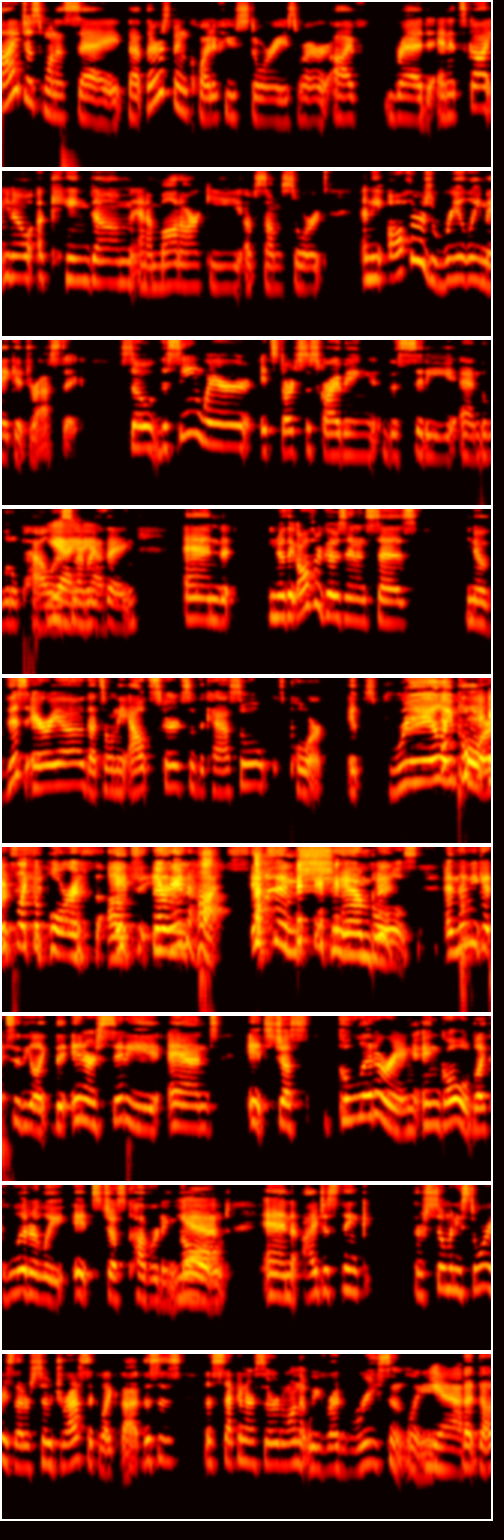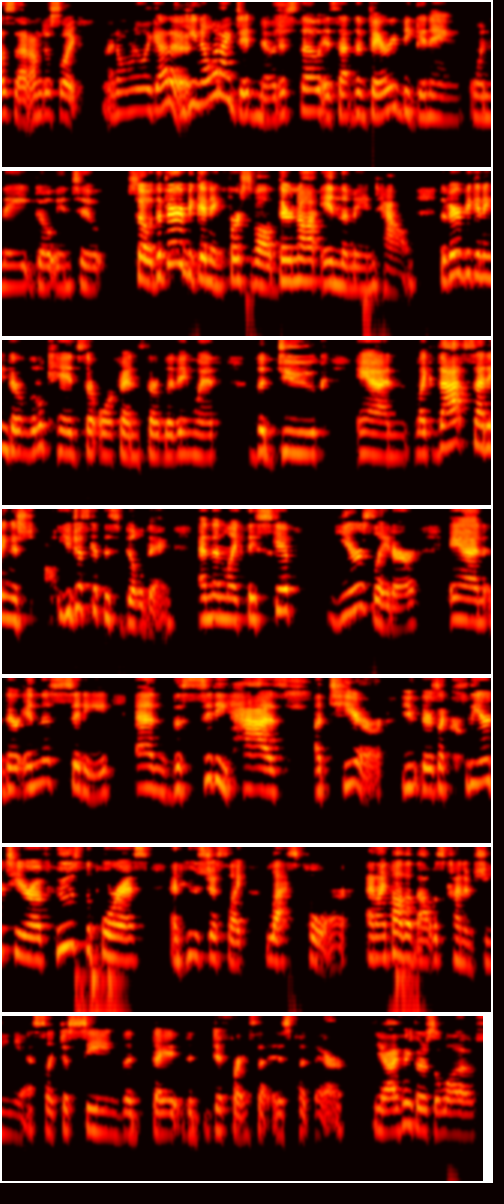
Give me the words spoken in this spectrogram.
I just want to say that there's been quite a few stories where I've read, and it's got you know a kingdom and a monarchy of some sort, and the authors really make it drastic. So the scene where it starts describing the city and the little palace Yeah, and yeah, yeah. everything, and you know the author goes in and says, you know, this area that's on the outskirts of the castle, it's poor. It's really poor. It's like the poorest. Of, It's they're in- in huts. it's in shambles. And then you get to the like the inner city and it's just glittering in gold. Like literally it's just covered in Yeah. gold. And I just think there's so many stories that are so drastic like that. This is the second or third one that we've read recently Yeah. that does that. I'm just like, I don't really get it. You know what I did notice though is that the very beginning when they go into so the very beginning, first of all, they're not in the main town. The very beginning, they're little kids, they're orphans, they're living with the Duke, and like that setting is you just get this building. And then like they skip years later and they're in this city and the city has a tier. You there's a clear tier of who's the poorest and who's just like less poor. And I thought that that was kind of genius, like just seeing the the, the difference that is put there. yeah, I think there's a lot of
